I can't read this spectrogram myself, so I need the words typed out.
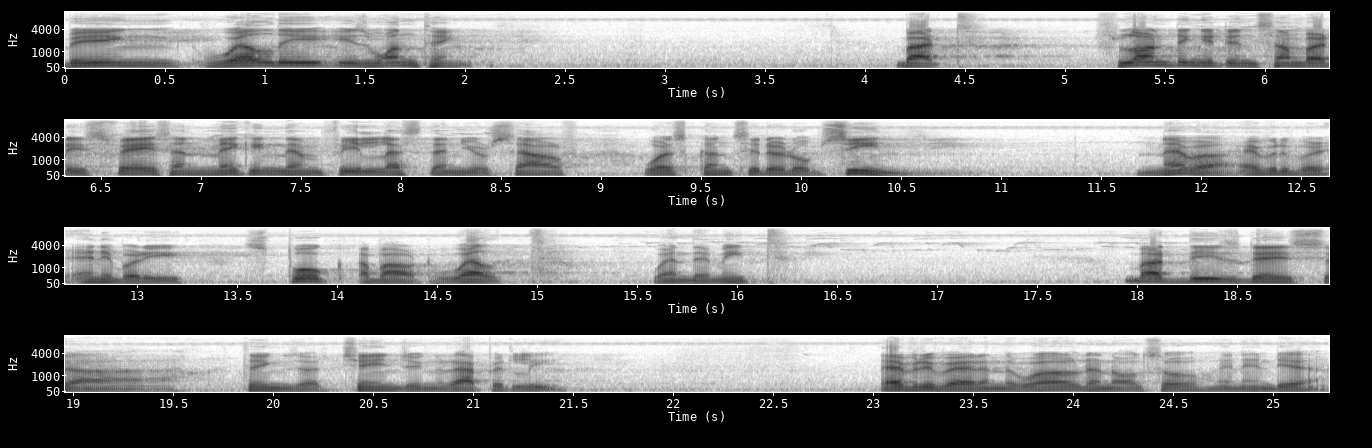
Being wealthy is one thing, But flaunting it in somebody's face and making them feel less than yourself was considered obscene. Never everybody… anybody spoke about wealth when they meet. But these days, uh, things are changing rapidly everywhere in the world and also in India.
